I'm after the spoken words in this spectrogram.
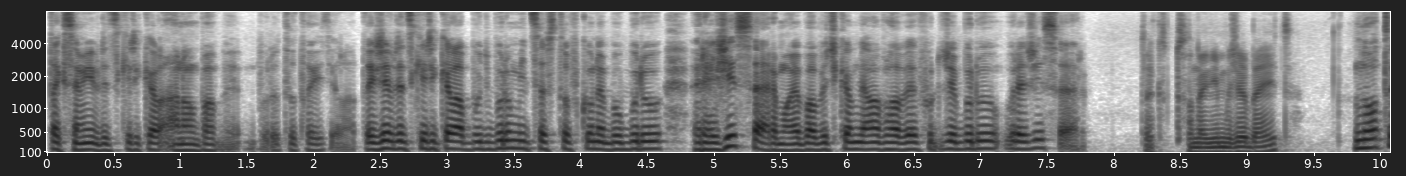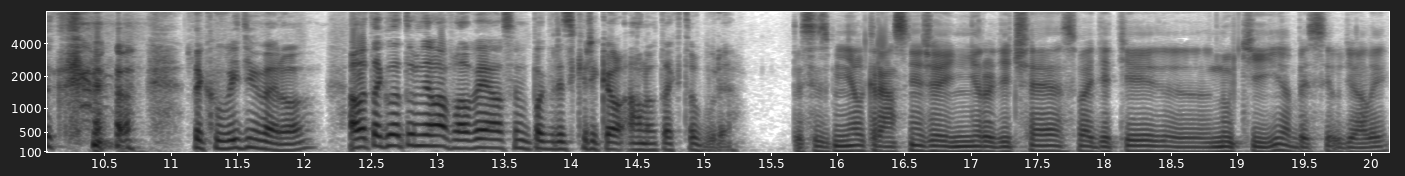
tak jsem jí vždycky říkal, ano babi, budu to tak dělat. Takže vždycky říkala, buď budu mít cestovku, nebo budu režisér. Moje babička měla v hlavě furt, že budu režisér. Tak to není může být? No tak, tak uvidíme, no. Ale takhle to měla v hlavě a já jsem pak vždycky říkal, ano, tak to bude. Ty jsi zmínil krásně, že jiní rodiče své děti eh, nutí, aby si udělali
